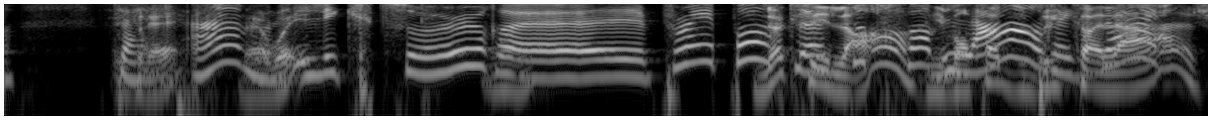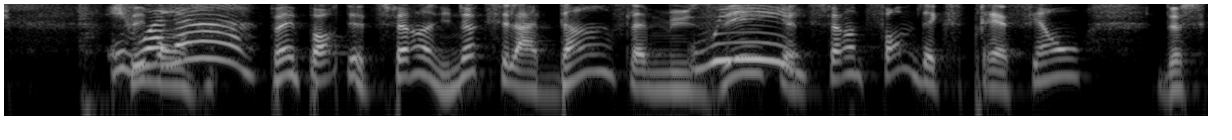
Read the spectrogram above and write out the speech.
Mm-hmm. C'est ça- vrai. hein, Ben oui. L'écriture, euh, peu importe. Là, que c'est l'art. Ils vont faire du l'art, exact. Et voilà. bon, peu importe, il y a différents. Il y en a que c'est la danse, la musique, Oui. il y a différentes formes d'expression de ce,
